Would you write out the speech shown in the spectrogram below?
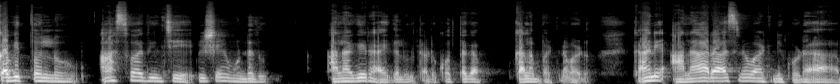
కవిత్వంలో ఆస్వాదించే విషయం ఉండదు. అలాగే రాయగలుగుతాడు కొత్తగా కలం పట్టినవాడు. కానీ అలా రాసిన వాటిని కూడా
